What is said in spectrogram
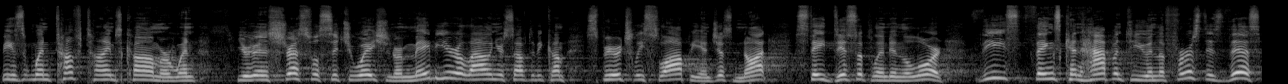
Because when tough times come, or when you're in a stressful situation, or maybe you're allowing yourself to become spiritually sloppy and just not stay disciplined in the Lord. These things can happen to you. And the first is this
